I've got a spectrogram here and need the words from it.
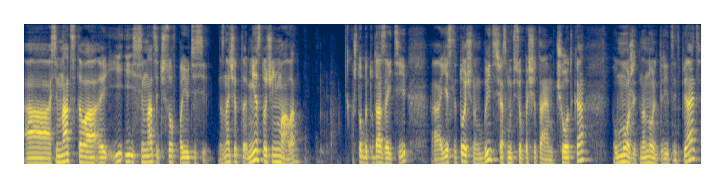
17 э, и, и 17 часов по UTC. Значит, мест очень мало, чтобы туда зайти. А, если точным быть, сейчас мы все посчитаем четко, умножить на 0,35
